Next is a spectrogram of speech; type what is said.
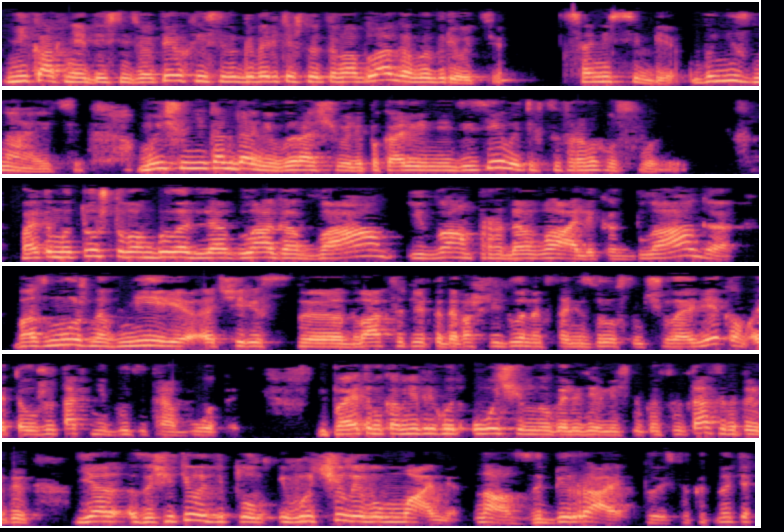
Никак не объяснить. Во-первых, если вы говорите, что это во благо, вы врете сами себе. Вы не знаете. Мы еще никогда не выращивали поколение детей в этих цифровых условиях. Поэтому то, что вам было для блага вам, и вам продавали как благо, возможно, в мире э, через 20 э, лет, когда ваш ребенок станет взрослым человеком, это уже так не будет работать. И поэтому ко мне приходит очень много людей в личную консультацию, которые говорят, я защитила диплом и вручила его маме. На, забирай. То есть, как, знаете,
